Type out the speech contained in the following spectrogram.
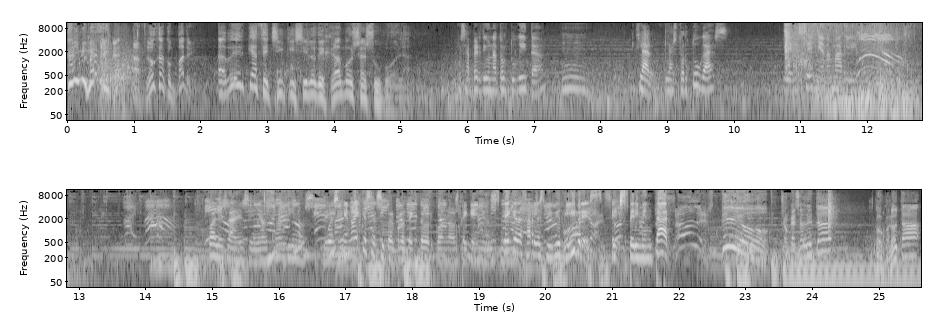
¡Ay, mi madre! Afloja, compadre. A ver qué hace Chiqui si lo dejamos a su bola. Que se ha perdido una tortuguita. Y claro, las tortugas le enseñan a Marlin ¿Cuál es la enseñanza? Dinos. Pues que no hay que ser súper protector con los pequeños, que hay que dejarles vivir libres, experimentar. ¡Tío! ¿Chocas aleta? ¿Cocolota?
